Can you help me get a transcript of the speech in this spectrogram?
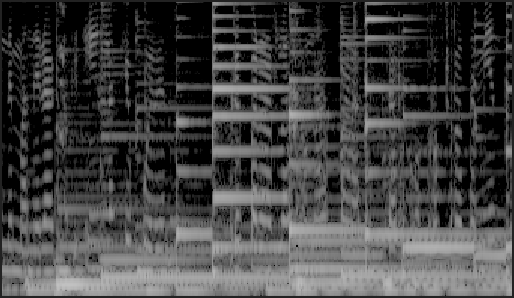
de manera en la que pueden preparar la zona para aceptar otros tratamientos.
